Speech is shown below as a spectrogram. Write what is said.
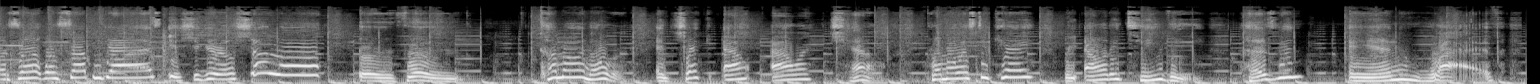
What's up, what's up, you guys? It's your girl, Sheila and Frank. Come on over and check out our channel, Promo STK, Reality TV, Husband and Wife.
